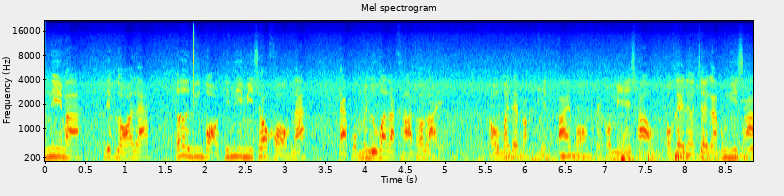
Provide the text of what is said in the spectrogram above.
ำนี่มาเรียบร้อยแล้ว เออลืมบอกที่นี่มีเช่าของนะ แต่ผมไม่รู้ว่าราคาเท่าไหร่ เขาไม่ได้แบบเขียนป้ายบอก แต่เขามีให้เช่า โอเค เดี๋ยวเจอกันพรุ่งนี้เช้า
